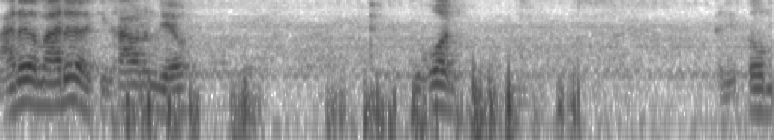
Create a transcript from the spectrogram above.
มาเด้อมาเด้อกินข้าวน้ำเดียว ทุกคนอันนี้ ต้ม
